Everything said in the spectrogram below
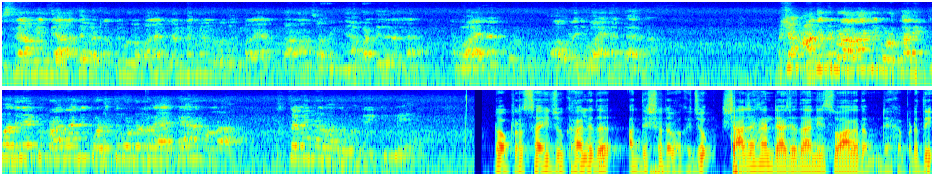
ഇസ്ലാമിന്റെ ആദ്യഘട്ടത്തിലുള്ള പല ഗ്രന്ഥങ്ങളിലും അത് പറയാൻ കാണാൻ സാധിക്കും. ഞാൻ പണ്ഡിതരല്ല ഞാൻ വായന ഒരു വായനക്കാരനാണ്. പക്ഷെ അതിന് പ്രാധാന്യം കൊടുക്കാൻ ഇപ്പോൾ അതിലേക്ക് പ്രാധാന്യം കൊടുത്തുകൊണ്ടുള്ള വ്യാഖ്യാനമുള്ള പുസ്തകങ്ങൾ വന്നുകൊണ്ടിരിക്കുകയാണ്. ഡോക്ടർ സൈജു ഖാലിദ് അധ്യക്ഷത വഹിച്ചു. ഷാജഹാൻ രാജധാനി സ്വാഗതം രേഖപ്പെടുത്തി.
